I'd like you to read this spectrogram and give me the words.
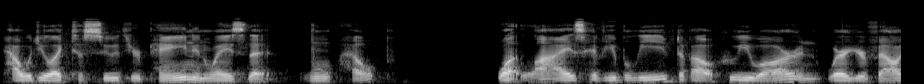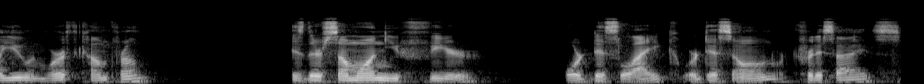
How would you like to soothe your pain in ways that won't help? What lies have you believed about who you are and where your value and worth come from? Is there someone you fear or dislike or disown or criticize,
